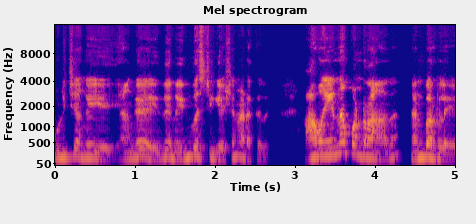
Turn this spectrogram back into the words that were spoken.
பிடிச்சி அங்க அங்க இது இன்வெஸ்டிகேஷன் நடக்குது. அவன் என்ன பண்றான் நண்பர்களே?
